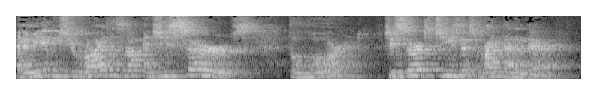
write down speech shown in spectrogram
And immediately she rises up and she serves the Lord. She serves Jesus right then and there.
